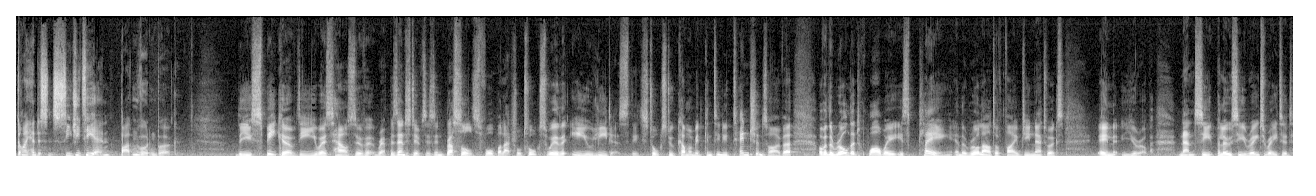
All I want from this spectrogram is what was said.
Guy Henderson, CGTN, Baden-Württemberg. The Speaker of the US House of Representatives is in Brussels for bilateral talks with EU leaders. These talks do come amid continued tensions, however, over the role that Huawei is playing in the rollout of 5G networks in Europe. Nancy Pelosi reiterated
